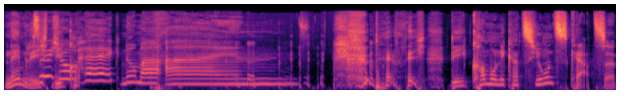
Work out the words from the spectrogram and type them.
Nämlich Psycho-Hack Nummer eins. nämlich die Kommunikationskerze.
